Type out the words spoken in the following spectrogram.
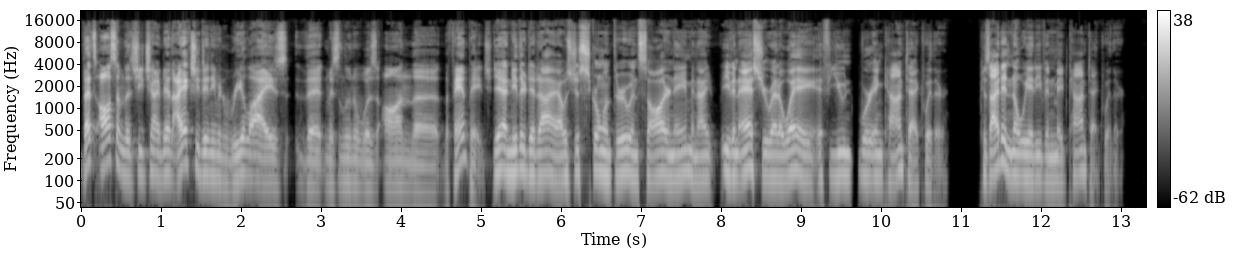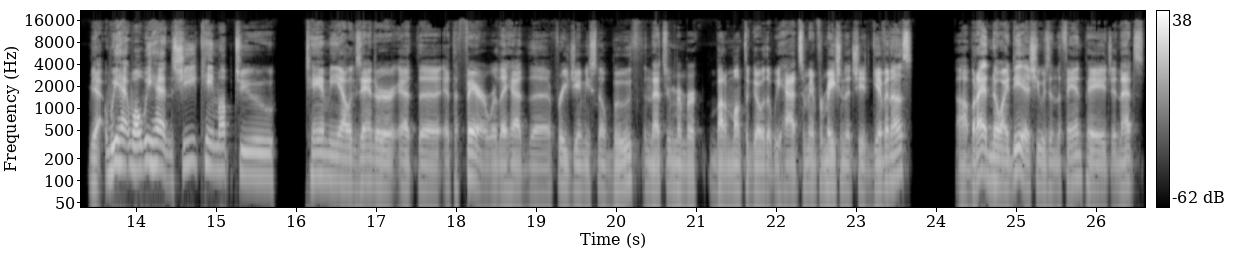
That's awesome that she chimed in. I actually didn't even realize that Miss Luna was on the the fan page. Yeah, neither did I. I was just scrolling through and saw her name, and I even asked you right away if you were in contact with her because I didn't know we had even made contact with her. Yeah, we had. Well, we hadn't. She came up to Tammy Alexander at the at the fair where they had the free Jamie Snow booth, and that's remember about a month ago that we had some information that she had given us. Uh, but I had no idea she was in the fan page, and that's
